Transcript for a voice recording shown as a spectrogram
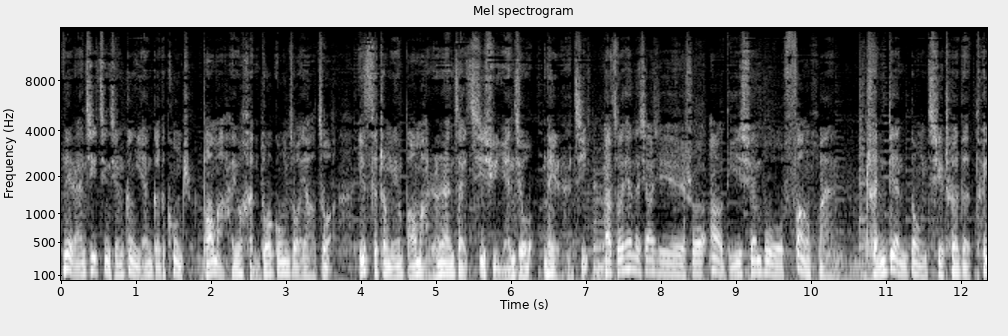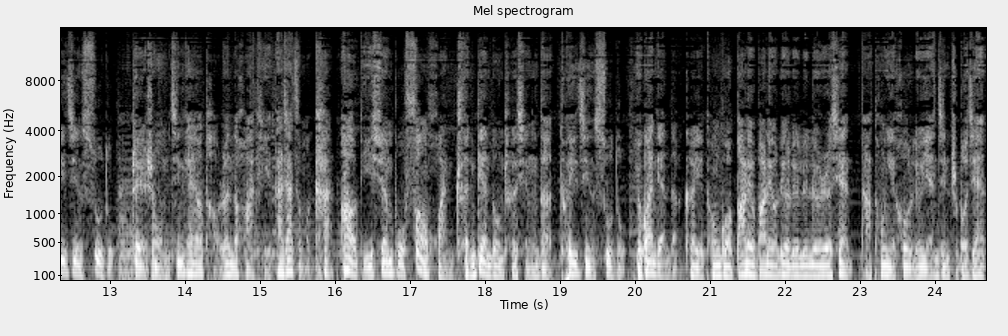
内燃机进行更严格的控制。宝马还有很多工作要做，以此证明宝马仍然在继续研究内燃机。那昨天的消息说，奥迪宣布放缓纯电动汽车的推进速度，这也是我们今天要讨论的话题。大家怎么看？奥迪宣布放缓纯电动车型。的推进速度，有观点的可以通过八六八六六六六六热线打通以后留言进直播间，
